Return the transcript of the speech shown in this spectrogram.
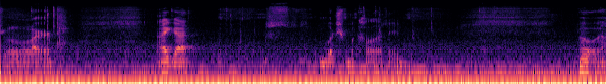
Flurp. I got whatchamacallit. Oh well.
